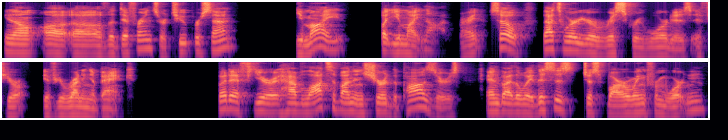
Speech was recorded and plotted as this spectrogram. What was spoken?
You know, uh, uh, of the difference or 2%. You might, but you might not, right? So that's where your risk reward is if you're if you're running a bank. But if you have lots of uninsured depositors, and by the way, this is just borrowing from Wharton,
